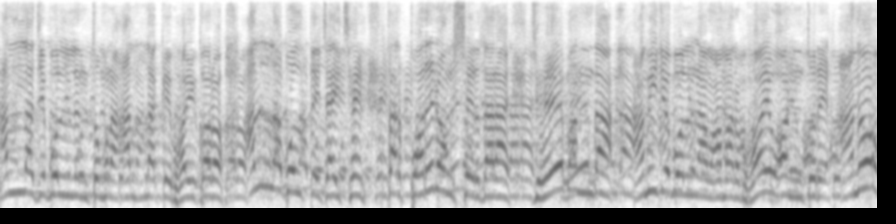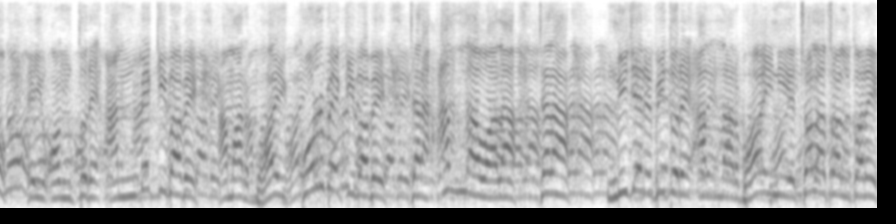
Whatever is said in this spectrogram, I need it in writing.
আল্লাহ যে বললেন, তোমরা ভয় করো। আল্লাহ বলতে চাইছেন, তার পরের অংশের দ্বারা আমি যে বললাম, আমার ভয় অন্তরে আনো, এই অন্তরে আনবে কীভাবে? আমার ভয় করবে কীভাবে? যারা আল্লাহওয়ালা, যারা নিজের ভিতরে আল্লাহর ভয় নিয়ে চলাচল করে,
